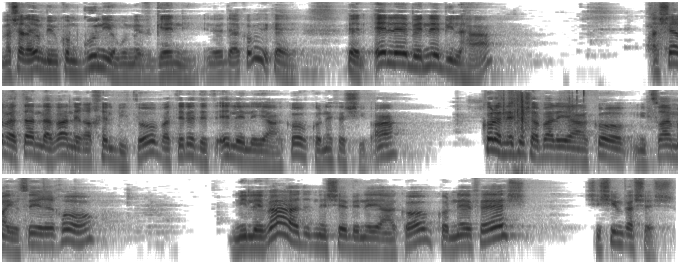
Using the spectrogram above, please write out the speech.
למשל היום במקום גוני אומרים אבגני, אני יודע, כל מיני כאלה. כן, אלה בני בלהה, אשר נתן לבן לרחל ביתו, ותלד את אלה ליעקב, כל נפש שבעה. כל הנפש הבא ליעקב, מצרימה יוצא ירחו, מלבד נשה בני יעקב, כל נפש שישים ושש.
